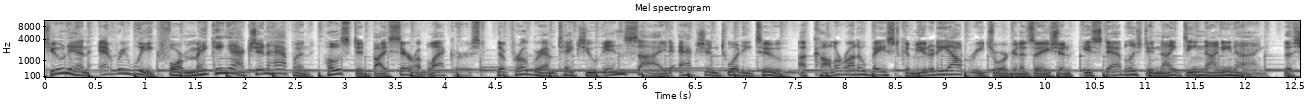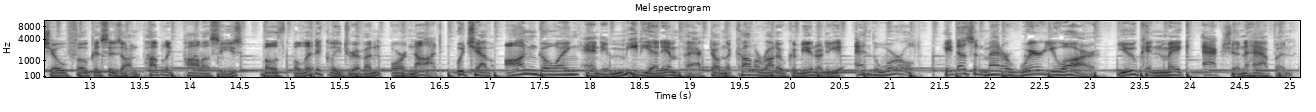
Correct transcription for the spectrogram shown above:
Tune in every week for Making Action Happen, hosted by Sarah Blackhurst. The program takes you inside Action 22, a Colorado based community outreach organization established in 1999. The show focuses on public policies, both politically driven or not, which have ongoing and immediate impact on the Colorado community and the world. It doesn't matter where you are, you can make action happen.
